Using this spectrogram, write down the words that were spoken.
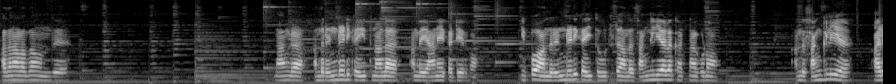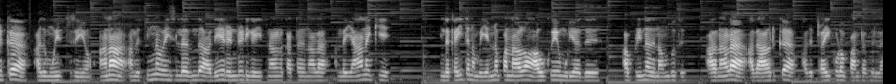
அதனால தான் வந்து நாங்கள் அந்த ரெண்டு அடி கயிற்றுனால அந்த யானையை கட்டியிருக்கோம். இப்போது அந்த ரெண்டு அடி கயிற்றை விட்டுட்டு அந்த சங்கிலியால் கட்டினா கூட அந்த சங்கிலியை அறுக்க அது முயற்சி செய்யும். ஆனால் அந்த சின்ன வயசுலேருந்து அதே ரெண்டு அடி கயிற்றுனால கட்டதுனால அந்த யானைக்கு இந்த கயிற்றை நம்ம என்ன பண்ணாலும் அவுக்கவே முடியாது அப்படின்னு அது நம்புது. அதனால் அதை அறுக்க அது ட்ரை கூட பண்ணுறதில்ல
